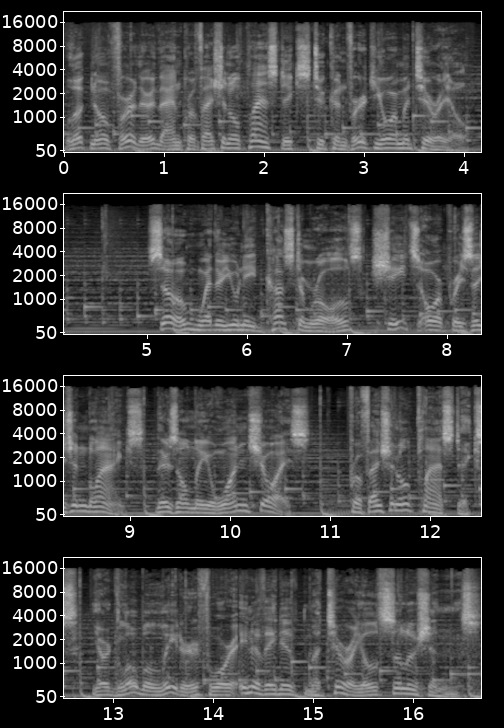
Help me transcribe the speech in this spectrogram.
Look no further than Professional Plastics to convert your material. So, whether you need custom rolls, sheets, or precision blanks, there's only one choice Professional Plastics, your global leader for innovative material solutions.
